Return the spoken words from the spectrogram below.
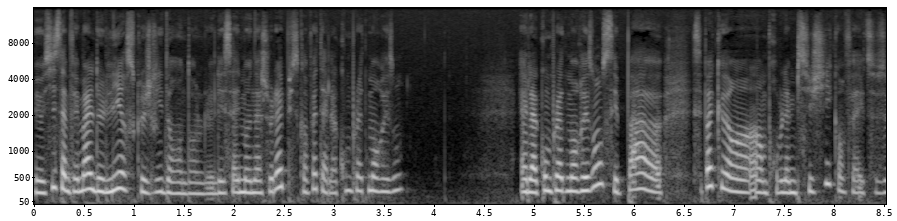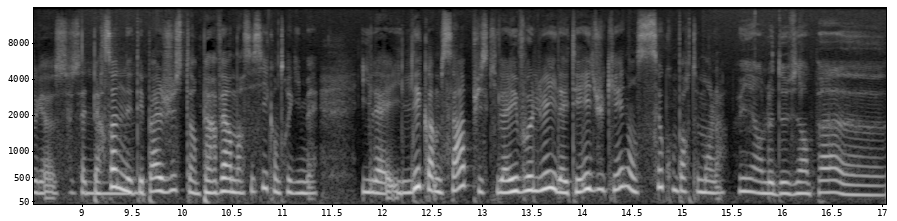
Mais aussi, ça me fait mal de lire ce que je lis dans, dans l'essai de Mona Cholet, puisqu'en fait, elle a complètement raison elle a complètement raison. C'est pas, euh, c'est pas qu'un un problème psychique en fait. cette personne mhm. n'était pas juste un pervers narcissique entre guillemets. Il, a, il est comme ça puisqu'il a évolué, il a été éduqué dans ce comportement-là. Oui, on le devient pas euh,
